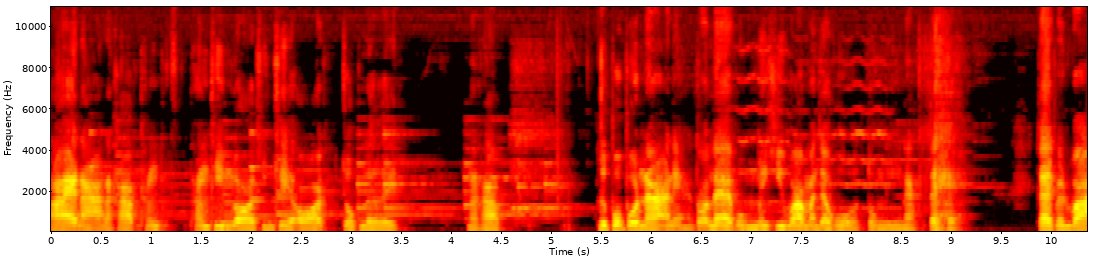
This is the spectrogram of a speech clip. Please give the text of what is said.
ตายหนานะครับ ทั้งทั้งทีมรอทีมเคออสจบเลยนะครับ คือโปโปน่าเนี่ย ตอนแรกผมไม่คิดว่ามันจะโหดตรงนี้นะ แต่กลายเป็นว่า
